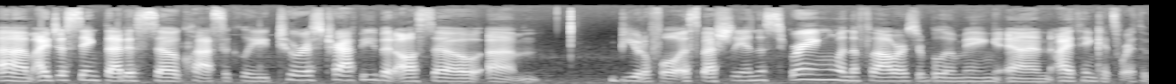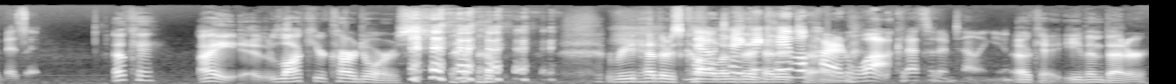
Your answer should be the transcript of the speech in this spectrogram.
Um, I just think that is so classically tourist trappy, but also um, beautiful, especially in the spring when the flowers are blooming. And I think it's worth a visit. Okay. I lock your car doors. Read Heather's No, take a cable car walk. That's what I'm telling you. Okay, even better.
